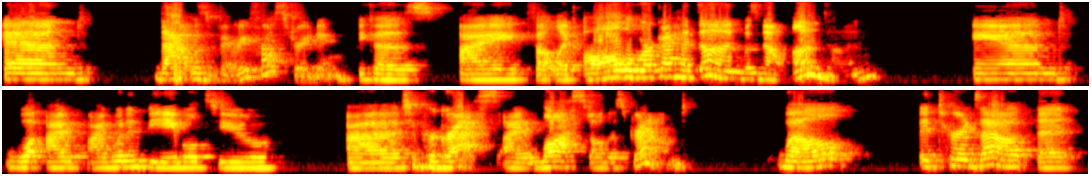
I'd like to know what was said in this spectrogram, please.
and that was very frustrating because I felt like all the work I had done was now undone and what I, I wouldn't be able to uh, to progress. I lost all this ground. Well, it turns out that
